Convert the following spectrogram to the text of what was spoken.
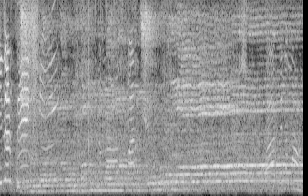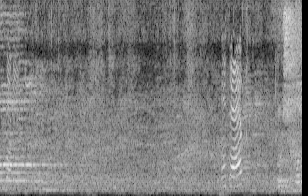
इधर देखिए Let's go.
